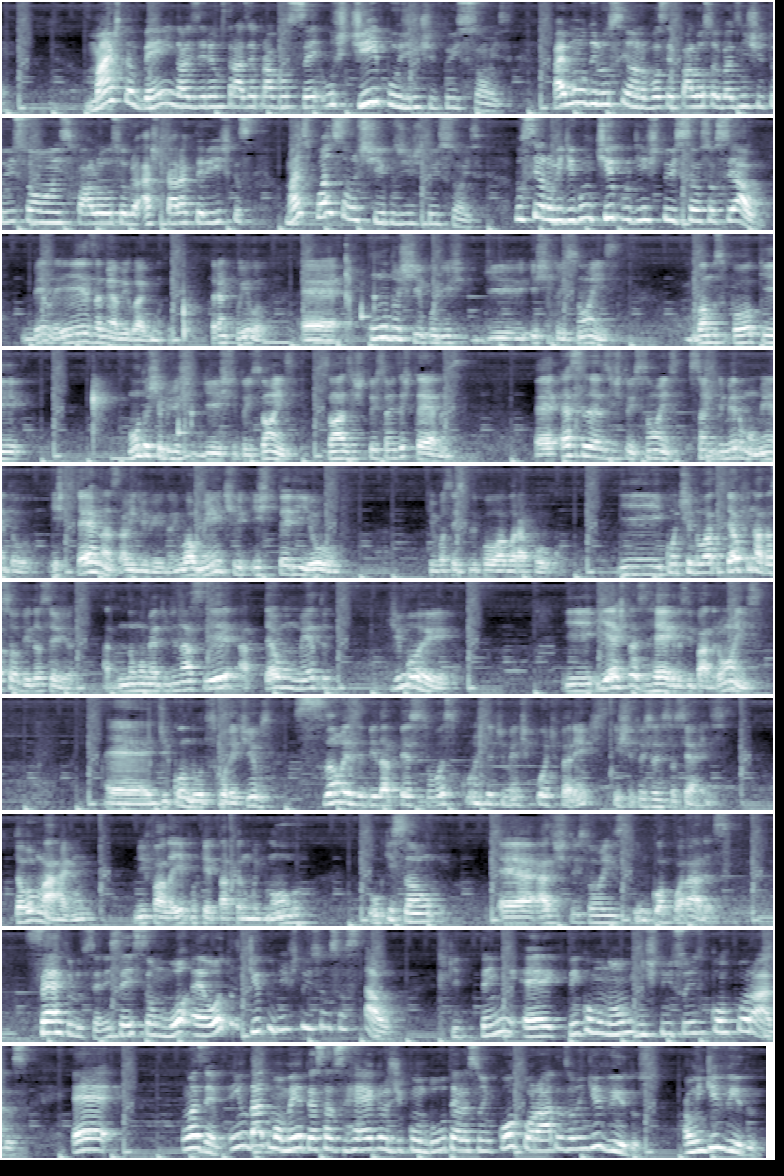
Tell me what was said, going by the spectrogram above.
Mas também nós iremos trazer para você os tipos de instituições. Raimundo e Luciano, você falou sobre as instituições, falou sobre as características, mas quais são os tipos de instituições? Luciano, me diga um tipo de instituição social. Beleza, meu amigo Raimundo. Tranquilo. É, um dos tipos de, de instituições, vamos supor que um dos tipos de, instituições são as instituições externas. É, essas instituições são, em primeiro momento, externas ao indivíduo, igualmente exterior, que você explicou agora há pouco. E continua até o final da sua vida, ou seja, no momento de nascer até o momento de morrer. E, e estas regras e padrões é, de condutas coletivos são exibidas a pessoas constantemente por diferentes instituições sociais. Então vamos lá, Raimundo, me fala aí, porque está ficando muito longo, o que são é, as instituições incorporadas. Certo, Luciano, isso aí são, é outro tipo de instituição social, que tem, é, tem como nome instituições incorporadas. É, um exemplo, em um dado momento essas regras de conduta elas são incorporadas ao indivíduo, ao indivíduo.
